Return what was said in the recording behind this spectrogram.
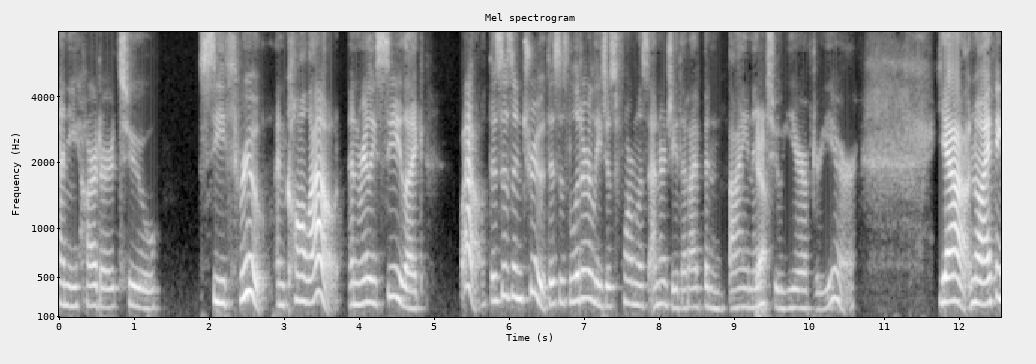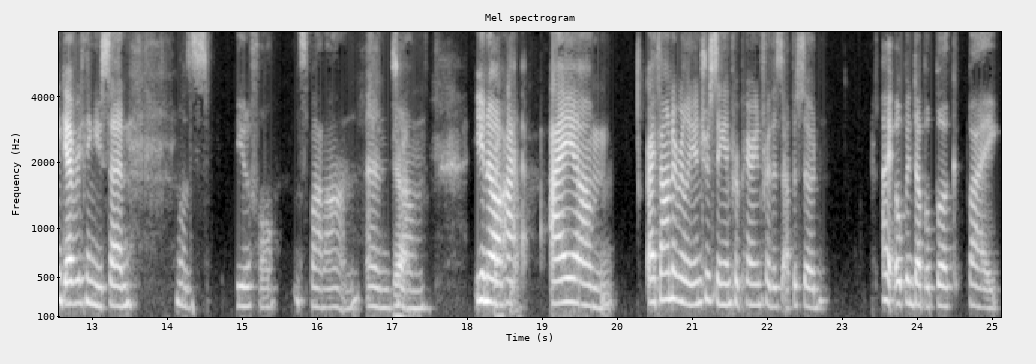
any harder to see through and call out and really see like wow this isn't true this is literally just formless energy that i've been buying yeah. into year after year yeah no i think everything you said was beautiful spot on. And yeah. um, you know, Thank I you. I um I found it really interesting in preparing for this episode. I opened up a book by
